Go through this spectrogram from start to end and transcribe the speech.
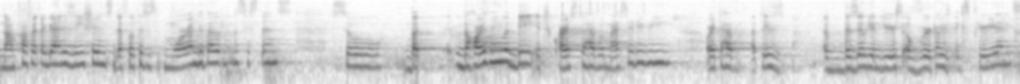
nonprofit organizations that focuses more on development assistance. So, but the hard thing would be it requires to have a master degree or to have at least a bazillion years of work experience.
